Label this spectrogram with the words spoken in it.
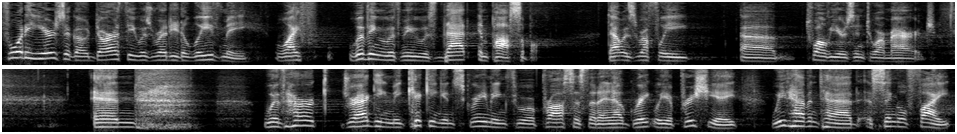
40 years ago, Dorothy was ready to leave me. Life, living with me was that impossible. That was roughly uh, 12 years into our marriage. And with her dragging me, kicking and screaming through a process that I now greatly appreciate, we haven't had a single fight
